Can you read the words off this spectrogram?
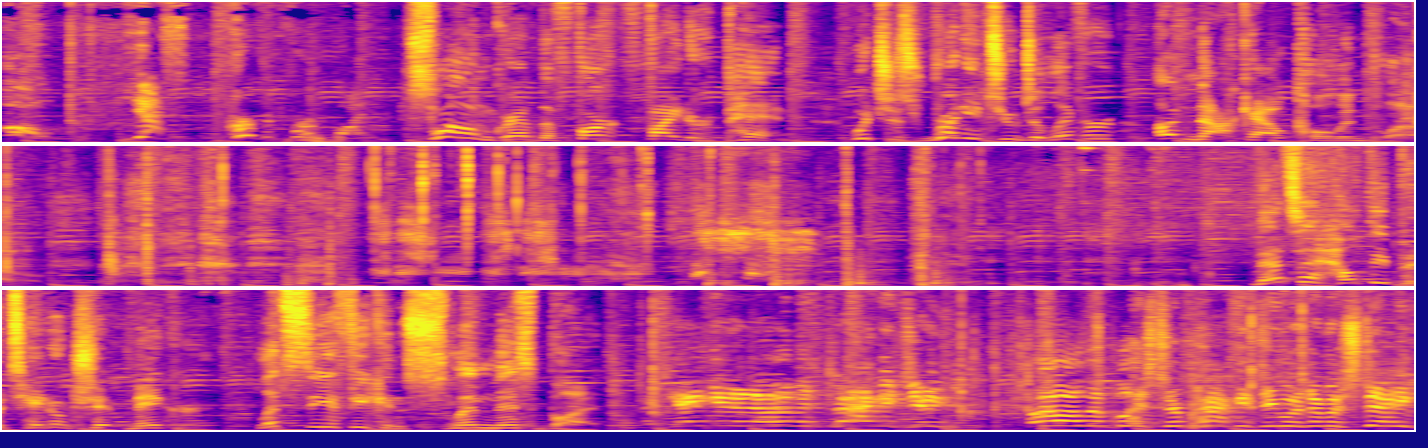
oh, yes, perfect for a butt. Sloan grabbed the Fart Fighter pen, which is ready to deliver a knockout colon blow. That's a healthy potato chip maker. Let's see if he can slim this butt. I can't get it out of its packaging. Oh, the blister packaging was a mistake.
